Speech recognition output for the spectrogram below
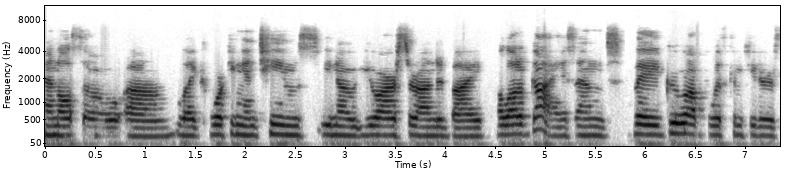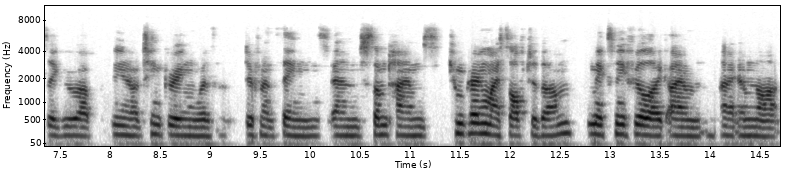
and also um, like working in teams you know you are surrounded by a lot of guys and they grew up with computers they grew up you know tinkering with different things and sometimes comparing myself to them makes me feel like i'm i am not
